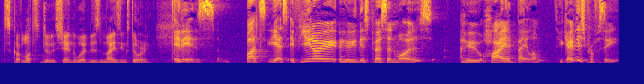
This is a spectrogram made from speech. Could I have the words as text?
it's got lots to do with sharing the word. This is an amazing story. it is. But yes, if you know who this person was who hired Balaam, who gave this prophecy,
